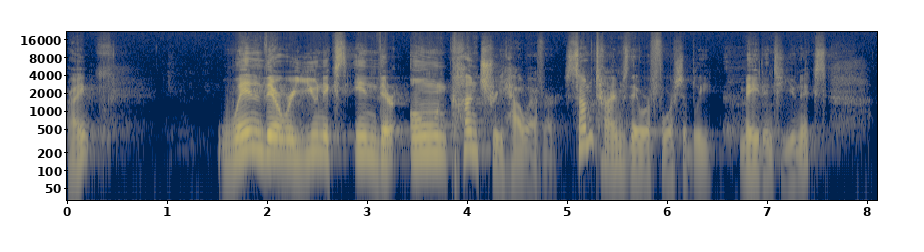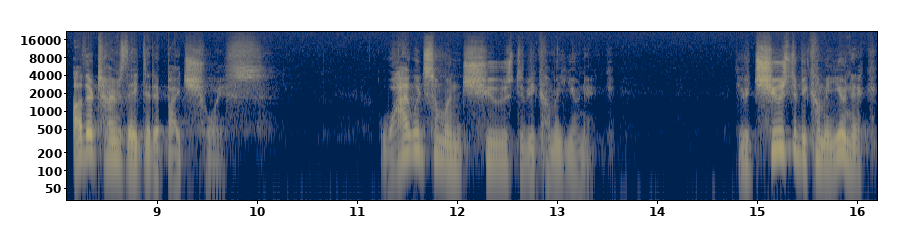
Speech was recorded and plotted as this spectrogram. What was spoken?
Right? When there were eunuchs in their own country, however, sometimes they were forcibly made into eunuchs, other times they did it by choice. Why would someone choose to become a eunuch? You would choose to become a eunuch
